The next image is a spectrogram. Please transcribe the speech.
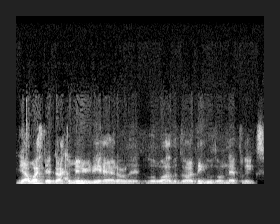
Yeah, I watched that documentary they had on it a little while ago. I think it was on Netflix.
